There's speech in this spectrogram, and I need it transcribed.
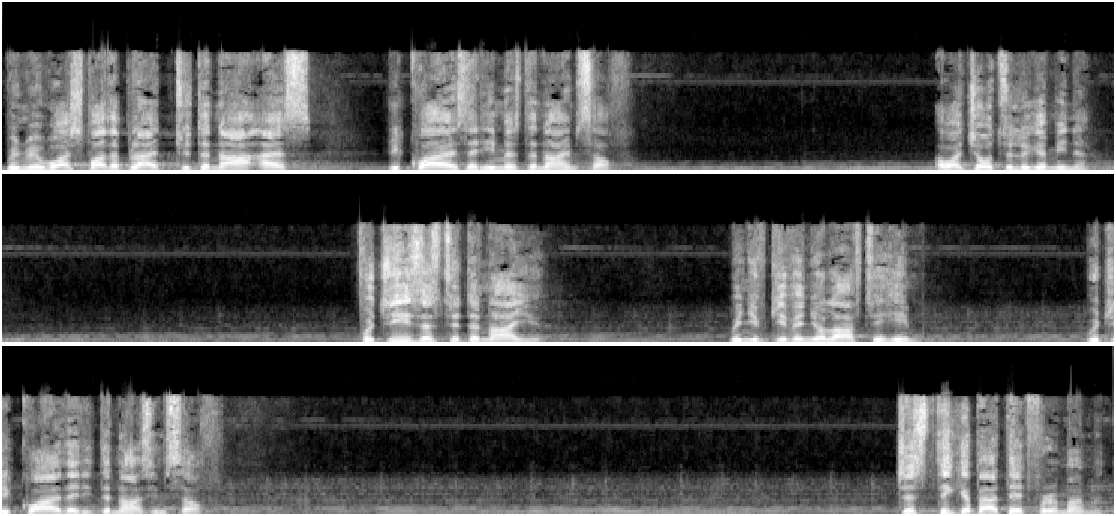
when we're washed by the blood, to deny us requires that He must deny Himself. I want you all to look at me now. For Jesus to deny you when you've given your life to Him would require that He denies Himself. Just think about that for a moment.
